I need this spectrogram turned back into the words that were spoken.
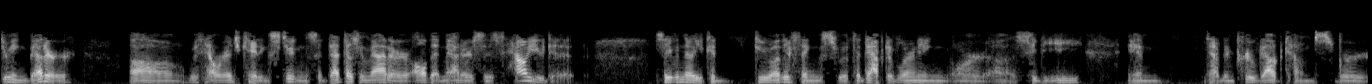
doing better uh, with how we're educating students. That doesn't matter. All that matters is how you did it. So even though you could do other things with adaptive learning or uh, CBE and have improved outcomes. We're,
